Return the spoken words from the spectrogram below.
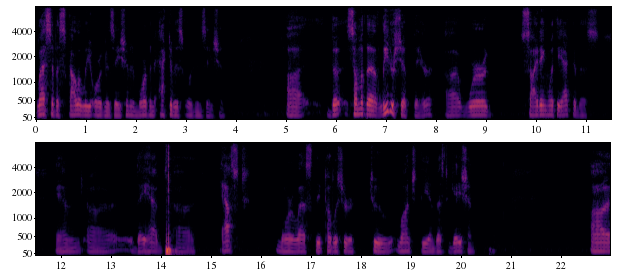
less of a scholarly organization and more of an activist organization. Uh, the some of the leadership there uh, were siding with the activists, and uh, they had uh, asked more or less the publisher to launch the investigation. Uh,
